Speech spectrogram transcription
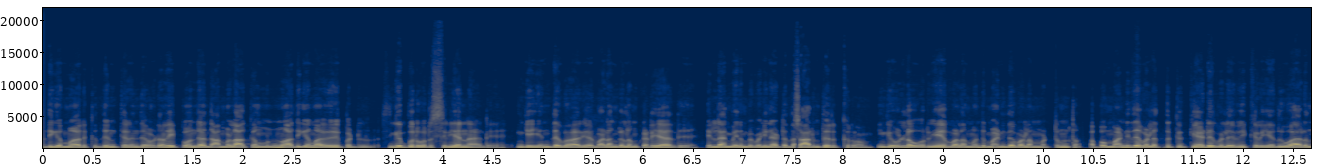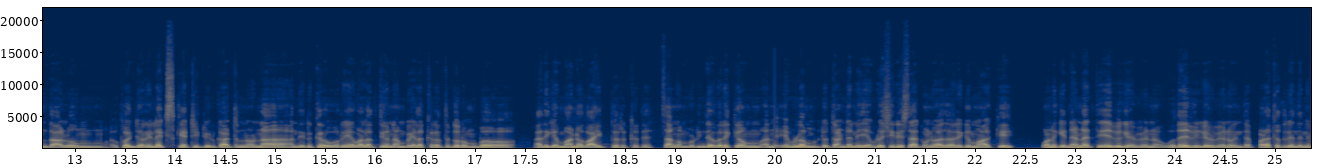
அதிகமாக இருக்குதுன்னு தெரிஞ்ச உடனே இப்போ வந்து அந்த அமலாக்கம் இன்னும் அதிகமாக வேறுபட்டுள்ளது சிங்கப்பூர் ஒரு சிறிய நாடு. இங்கே எந்த வளங்களும் கிடையாது. எல்லாமே நம்ம வெளிநாட்டை தான் சார்ந்து இருக்கிறோம். இங்கே உள்ள ஒரே வளம் வந்து மனித வளம் மட்டும்தான். அப்போ மனித வளத்துக்கு கேடு விளைவிக்கிற எதுவாக இருந்தாலும் கொஞ்சம் ரிலாக்ஸ் கேட்டிடியூட் காட்டணும்னா அந்த இருக்கிற ஒரே வளத்தையும் நம்ம இழக்கிறதுக்கு ரொம்ப அதிகமான வாய்ப்பு இருக்குது. சாங்க முடிந்த வரைக்கும் அந்த எவ்வளோ மட்டும் தண்டனை எவ்வளோ சீரியஸாக முடியும் அது வரைக்கும் ஆக்கி உனக்கு என்னென்ன தேவைகள் வேணும் உதவிகள் வேணும் இந்த பழக்கத்துலேருந்து நீ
